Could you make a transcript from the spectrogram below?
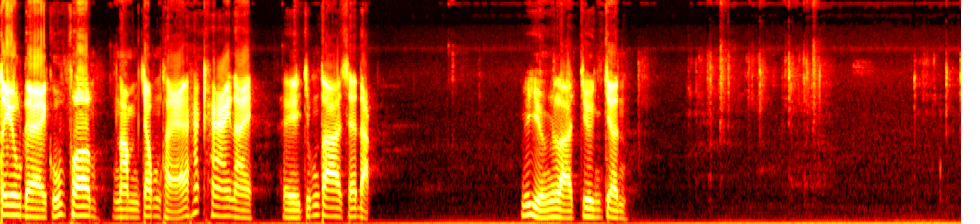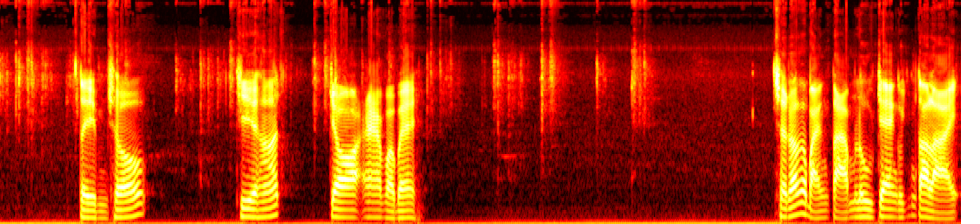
Tiêu đề của form nằm trong thẻ H2 này, thì chúng ta sẽ đặt ví dụ như là chương trình. Tìm số chia hết cho A và B. Sau đó các bạn tạm lưu trang của chúng ta lại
